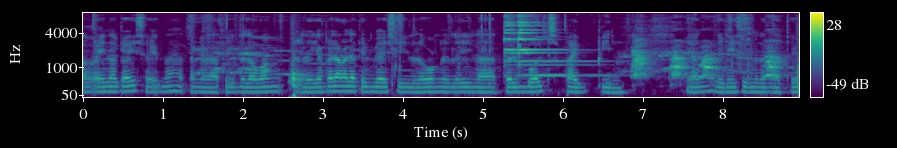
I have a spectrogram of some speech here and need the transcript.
Okay na guys, ayun na. Tanggal natin yung dalawang relay. Ang kailangan natin guys, yung dalawang relay na 12 volts, 5 pin. Yan, linisin muna natin.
